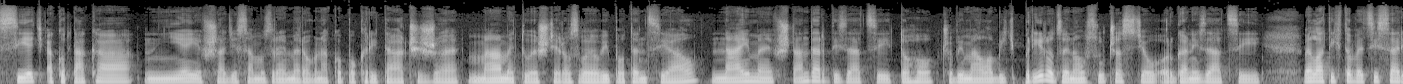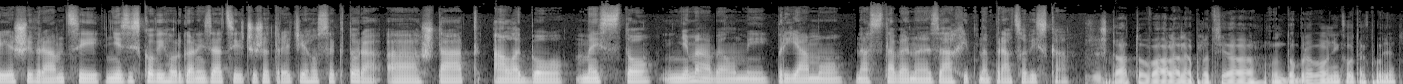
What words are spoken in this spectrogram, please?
sieť ako taká nie je všade samozrejme rovnako pokrytá, čiže máme tu ešte rozvojový potenciál, najmä v štandardizácii toho, čo by malo byť prirodzenou súčasťou organizácií. Veľa týchto vecí sa rieši v rámci neziskových organizácií, čiže tretieho sektora a štát alebo mesto nemá veľmi priamo nastavené záchytné pracoviská. Že štát to váľa na plecia dobrovoľníkov, tak povedať?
